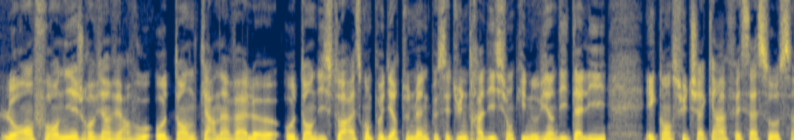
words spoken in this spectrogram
Laurent Fournier, je reviens vers vous. Autant de carnaval, euh, autant d'histoire. Est-ce qu'on peut dire tout de même que c'est une tradition qui nous vient d'Italie et qu'ensuite chacun a fait sa sauce?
